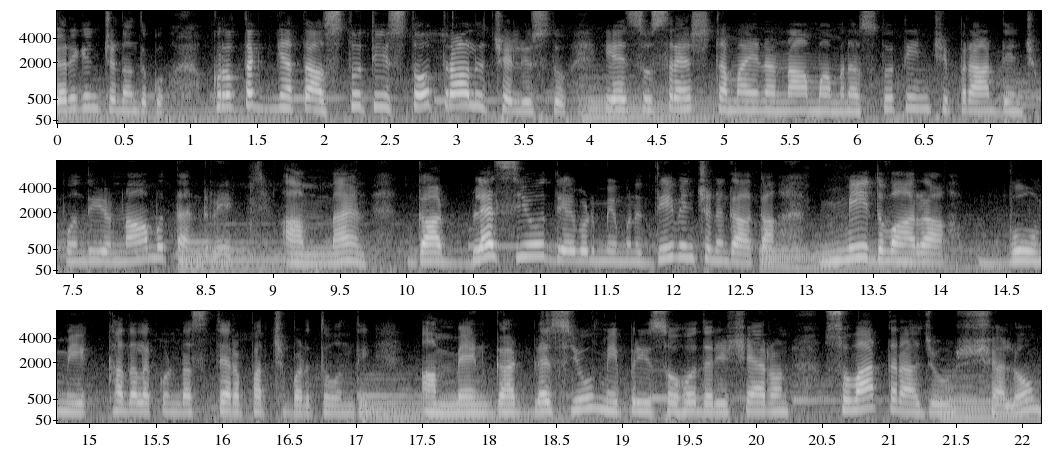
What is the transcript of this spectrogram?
జరిగించినందుకు కృతజ్ఞత స్థుతి స్తోత్రాలు చెల్లిస్తూ ఏ సుశ్రేష్టమైన నామమున స్థుతించి ప్రార్థించి పొంది ఉన్నాము తండ్రి. ఆ మ్యాన్ గాడ్ బ్లెస్ యూ దేవుడు మిమ్మల్ని దీవించును గాక మీ ద్వారా భూమి కదలకుండా స్థిరపరచబడుతోంది. ఆ మెయిన్ గాడ్ బ్లెస్ యూ మీ ప్రియ సహోదరి షారోన్ సువార్తరాజు షలోం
